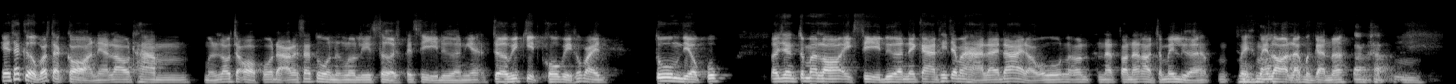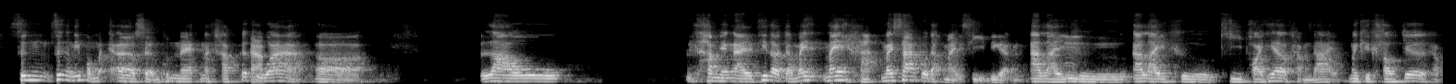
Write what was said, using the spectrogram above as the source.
เอ๊ะถ้าเกิดว่าแต่ก่อนเนี่ยเราทำเหมือนเราจะออก product อะไรสักตัวหนึ่งเรา research ไปสี่เดือนเงี้ยเจอวิกฤตโควิดเข้าไปตุ้มเดียวปุ๊บ เรายังจะมารออีกสี่เดือนในการที่จะมาหารายได้เหรอโอ้เราตอนนั้นอาจจะไม่เหลือ ไม่ไม่รอดแล้วเหมือนกันเนอะต้องครับอืมซึ่งซึ่งอันนี้ผมเอ่อเสริมคุณแน็กนะครับ ก็ครัคือบว่าเอ่อเราทำยังไงที่เราจะไม่ไม่หาไม่สร้าง product ใหม่สี่เดือน อะไรคืออะไรคือ key point ที่เราทำได้ มันคือ culture ครับ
